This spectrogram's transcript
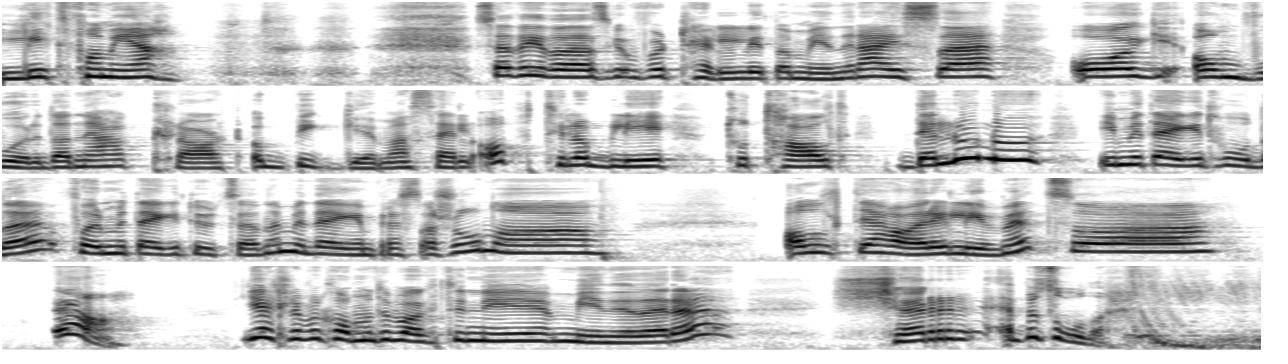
litt for mye. Så jeg tenkte at jeg skulle fortelle litt om min reise, og om hvordan jeg har klart å bygge meg selv opp til å bli totalt delulu i mitt eget hode, for mitt eget utseende, min egen prestasjon og alt jeg har i livet mitt. Så ja. Hjertelig velkommen tilbake til ny mini, dere. Kjør episode!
